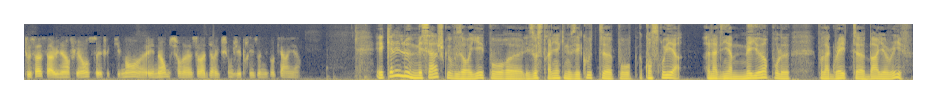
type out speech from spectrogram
Tout ça, ça a une influence effectivement énorme sur la, sur la direction que j'ai prise au niveau carrière. Et quel est le message que vous auriez pour les Australiens qui nous écoutent pour construire un avenir meilleur pour, le, pour la Great Barrier Reef?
